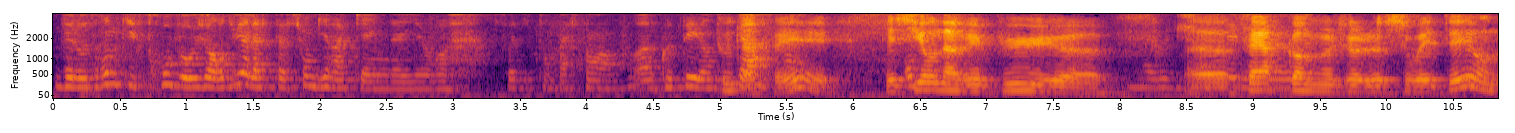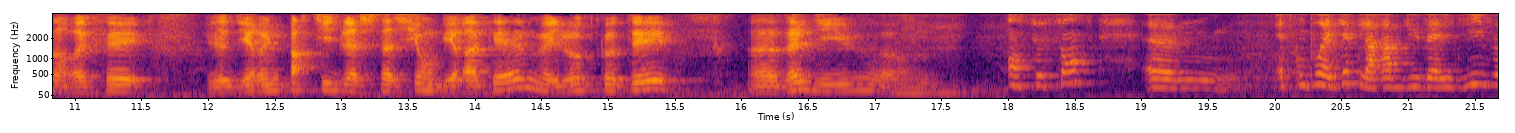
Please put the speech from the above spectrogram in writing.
Vélodrome qui se trouve aujourd'hui à la station Birakein d'ailleurs soit dit en passant, un côté en tout, cas. Tout à fait. Et si on avait pu euh, euh, faire comme je le souhaitais, on aurait fait, je veux dire, une partie de la station Birakem et l'autre côté euh, Veldiv. En ce sens, est-ce qu'on pourrait dire que la rave du Veldiv,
